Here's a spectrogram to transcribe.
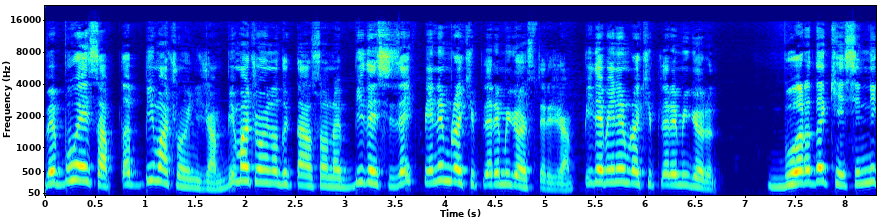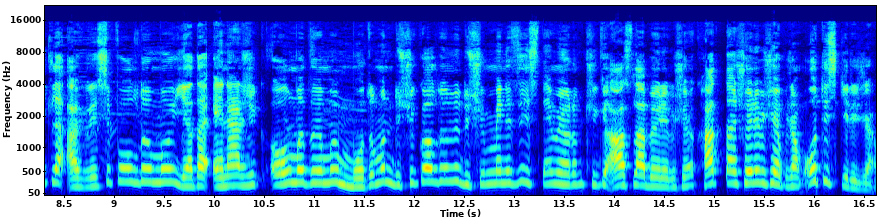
Ve bu hesapta bir maç oynayacağım. Bir maç oynadıktan sonra bir de size benim rakiplerimi göstereceğim. Bir de benim rakiplerimi görün. Bu arada kesinlikle agresif olduğumu ya da enerjik olmadığımı, modumun düşük olduğunu düşünmenizi istemiyorum. Çünkü asla böyle bir şey yok. Hatta şöyle bir şey yapacağım. Otis gireceğim.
